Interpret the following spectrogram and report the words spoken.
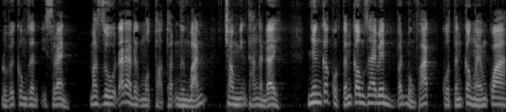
đối với công dân Israel. Mặc dù đã đạt được một thỏa thuận ngừng bắn trong những tháng gần đây, nhưng các cuộc tấn công giữa hai bên vẫn bùng phát. Cuộc tấn công ngày hôm qua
